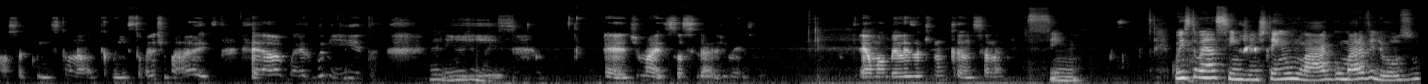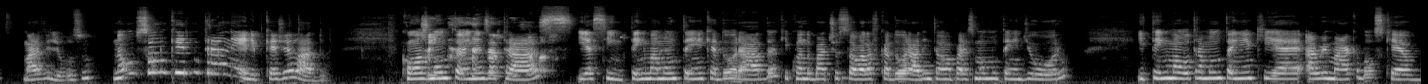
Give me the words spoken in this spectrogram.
nossa, Queenstown não, Queenstown é demais, é a mais bonita. É lindo demais. É demais essa cidade mesmo. É uma beleza que não cansa, né? Sim. Queenstown é assim, gente. Tem um lago maravilhoso, maravilhoso. Não só não queira entrar nele, porque é gelado. Com as Sim. montanhas É atrás. E assim, tem uma montanha que é dourada, que quando bate o sol ela fica dourada, então ela parece uma montanha de ouro. E tem uma outra montanha que é a Remarkables, que é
